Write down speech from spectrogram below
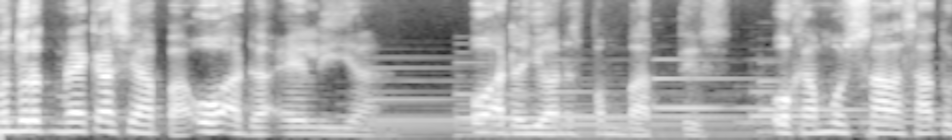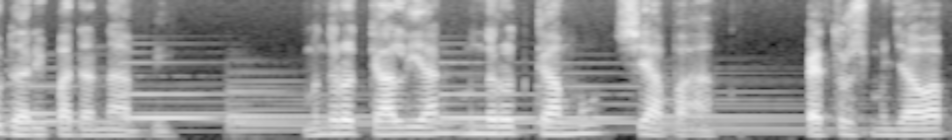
menurut mereka siapa? Oh ada Elia, oh ada Yohanes Pembaptis, oh kamu salah satu daripada nabi. Menurut kalian, menurut kamu siapa aku? Petrus menjawab,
